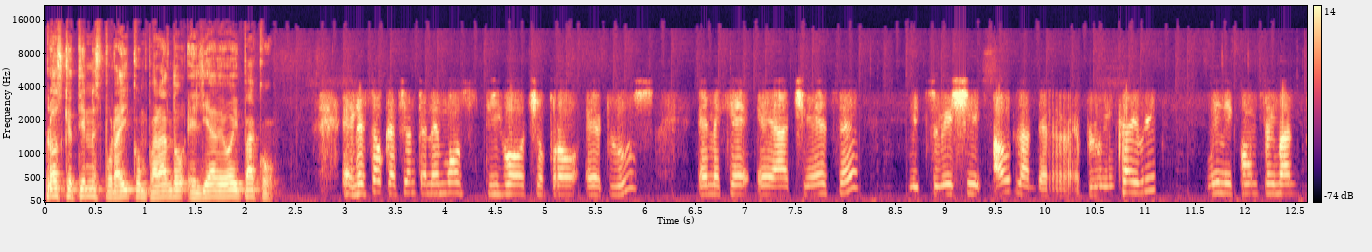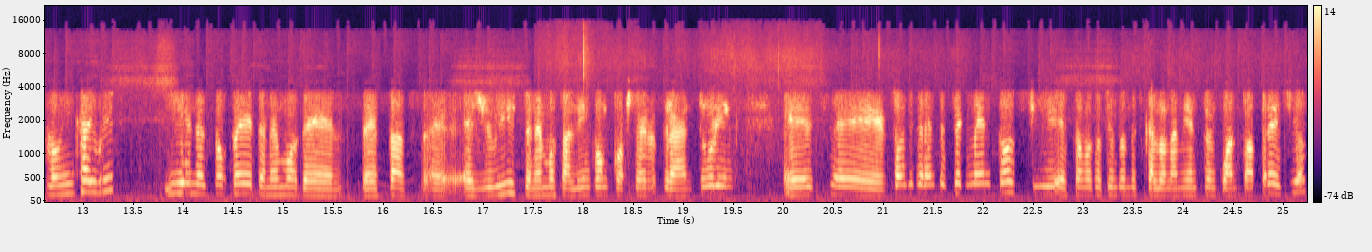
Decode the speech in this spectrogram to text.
los que tienes por ahí comparando el día de hoy, Paco? En esta ocasión tenemos Tigo 8 Pro E Plus, MG EHS, Mitsubishi Outlander Plug-in Hybrid, Mini Countryman Plug-in Hybrid y en el tope tenemos de, estas eh, SUVs, tenemos a Lincoln Corsair Grand Touring. Es, eh, son diferentes segmentos y estamos haciendo un escalonamiento en cuanto a precios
